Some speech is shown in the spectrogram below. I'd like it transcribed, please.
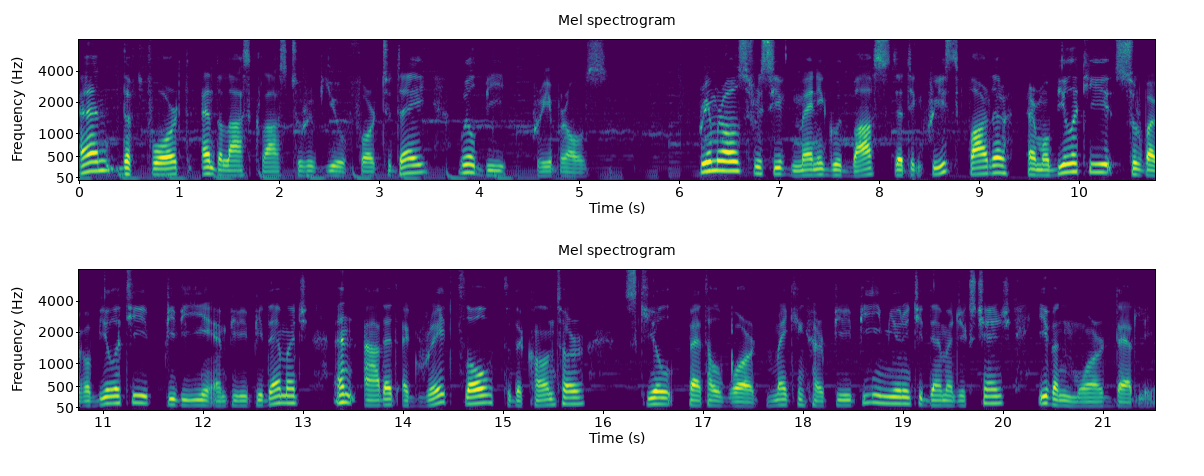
And the fourth and the last class to review for today will be Primrose. Primrose received many good buffs that increased further her mobility, survivability, PvE and PvP damage and added a great flow to the counter skill Petal Ward, making her PvP immunity damage exchange even more deadly.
